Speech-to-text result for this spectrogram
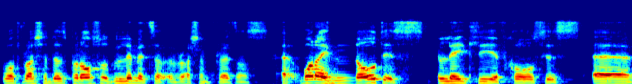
what Russia does, but also the limits of, of Russian presence. Uh, what I notice lately, of course, is uh,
